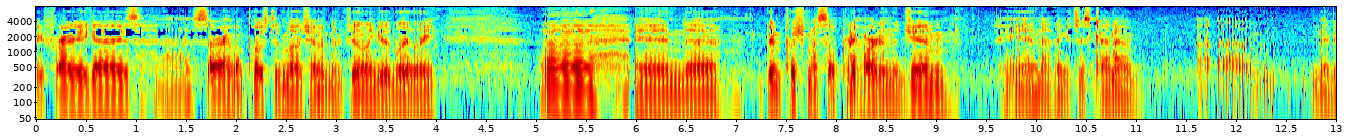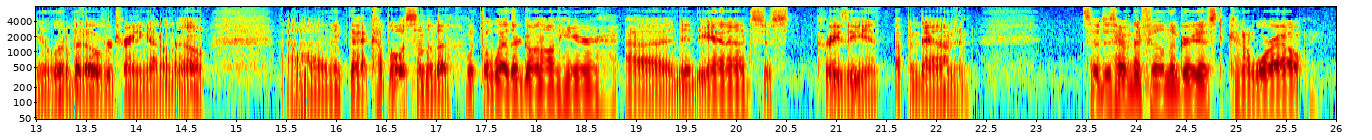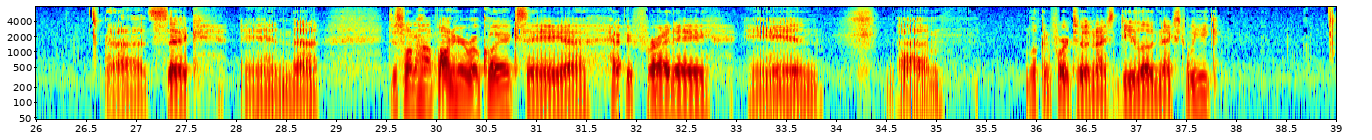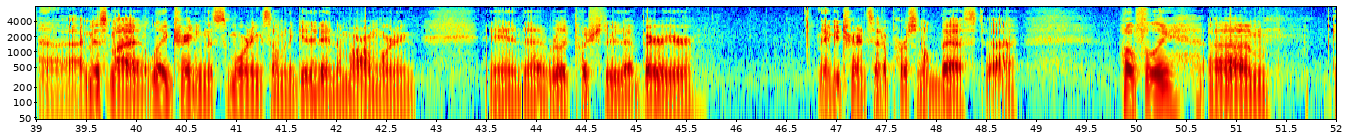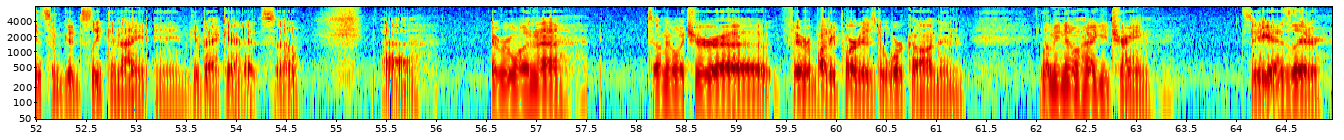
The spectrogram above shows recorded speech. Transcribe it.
Happy Friday, guys. Uh, sorry I haven't posted much. I haven't been feeling good lately. Uh, and uh, been pushing myself pretty hard in the gym. And I think it's just kind of um, maybe a little bit overtraining. I don't know. Uh, I think that coupled with some of the with the weather going on here uh, in Indiana, it's just crazy and up and down. And so just haven't been feeling the greatest. Kind of wore out. Uh, sick and just want to hop on here real quick, say uh, happy Friday, and um, looking forward to a nice deload next week. Uh, I missed my leg training this morning, so I'm going to get it in tomorrow morning and uh, really push through that barrier. Maybe try and set a personal best. Uh, hopefully, um, get some good sleep tonight and get back at it. So, uh, everyone, uh, Tell me what your uh, favorite body part is to work on and let me know how you train. See you guys later.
